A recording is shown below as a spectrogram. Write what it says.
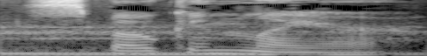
SpokenLayer.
